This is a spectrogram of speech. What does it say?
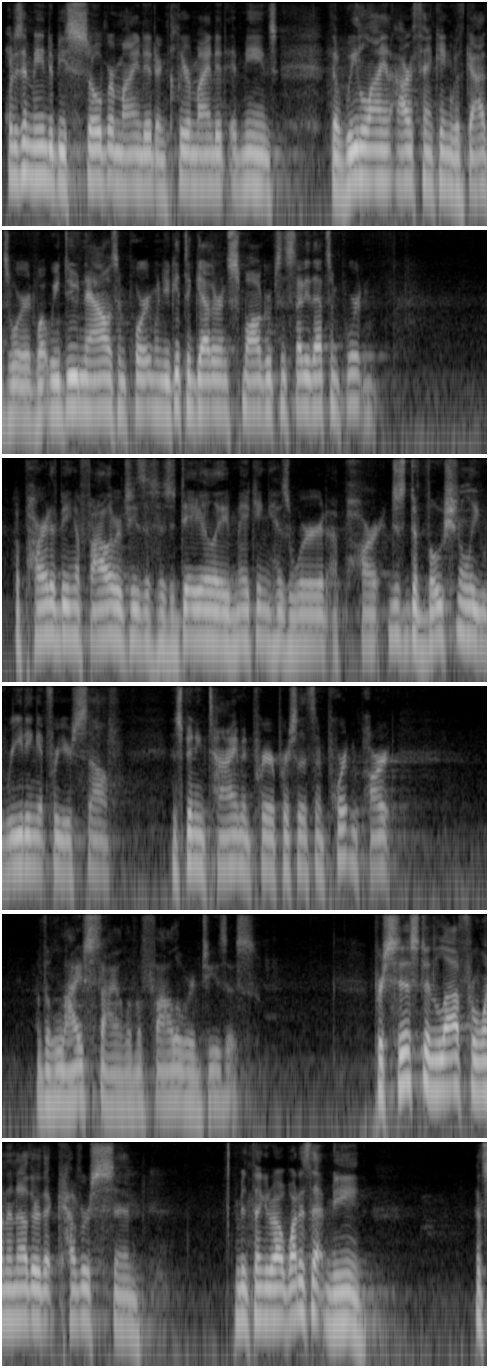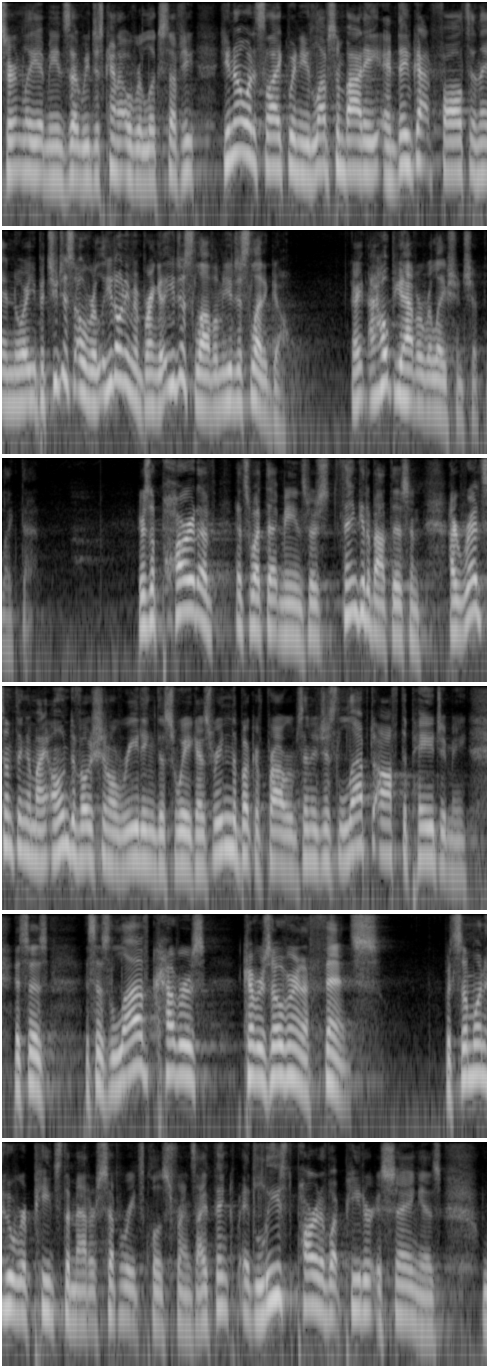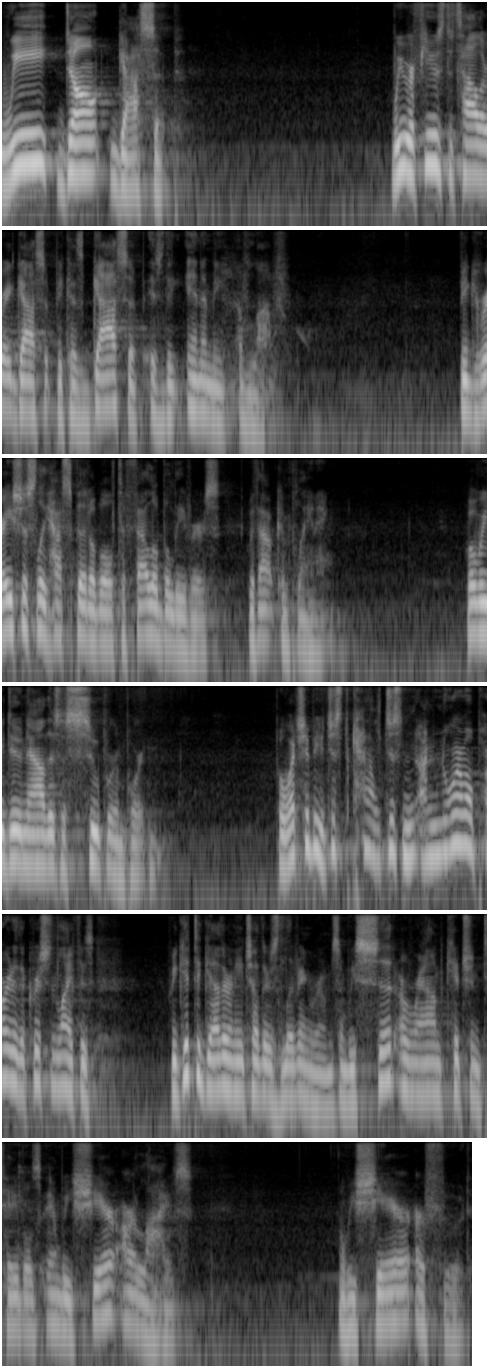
What does it mean to be sober minded and clear minded? It means that we line our thinking with God's word. What we do now is important. When you get together in small groups and study, that's important. But part of being a follower of Jesus is daily making his word a part, just devotionally reading it for yourself and spending time in prayer personally. That's an important part of the lifestyle of a follower of Jesus. Persist in love for one another that covers sin. I've been thinking about what does that mean? And certainly it means that we just kind of overlook stuff. You, you know what it's like when you love somebody and they've got faults and they annoy you, but you just over you don't even bring it. You just love them. You just let it go. Right? I hope you have a relationship like that. There's a part of that's what that means. There's thinking about this, and I read something in my own devotional reading this week. I was reading the book of Proverbs, and it just leapt off the page at me. It says, it says, love covers covers over an offense, but someone who repeats the matter separates close friends. I think at least part of what Peter is saying is we don't gossip. We refuse to tolerate gossip because gossip is the enemy of love. Be graciously hospitable to fellow believers without complaining. What we do now, this is super important. But what should be just kind of just a normal part of the Christian life is we get together in each other's living rooms and we sit around kitchen tables and we share our lives and we share our food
